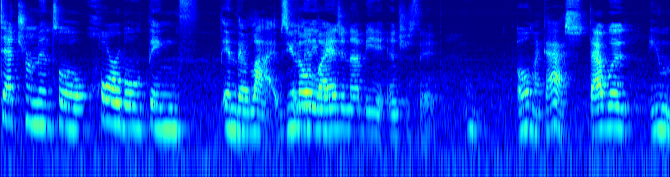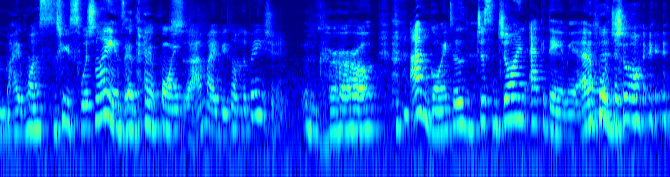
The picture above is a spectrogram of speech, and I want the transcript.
detrimental, horrible things in their lives. You And know, like imagine not being interested. oh my gosh, that would you might want to switch lanes at that point. So I might become the patient. Girl, I'm going to just join academia. I will join.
